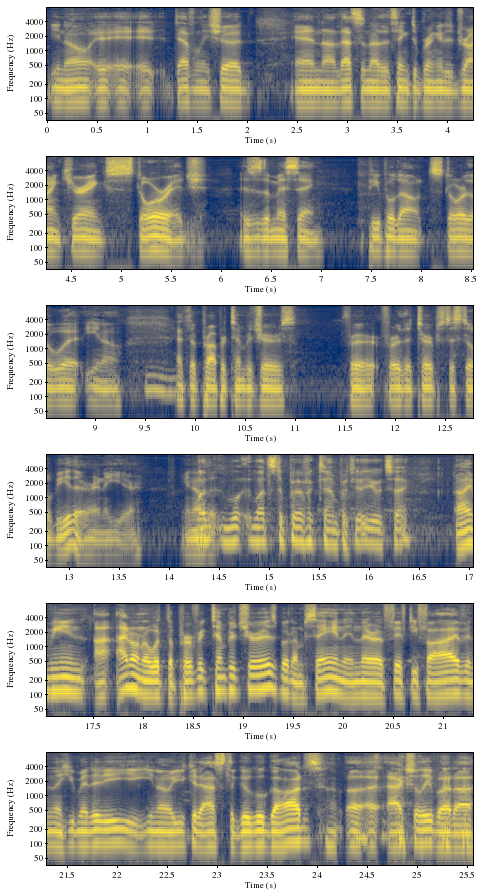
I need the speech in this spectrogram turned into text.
you know it, it, it definitely should. And uh, that's another thing to bring into drying curing storage is the missing. People don't store the wood you know at the proper temperatures for for the terps to still be there in a year you know What, the- what's the perfect temperature, you would say? I mean, I, I don't know what the perfect temperature is, but I'm saying in there at 55 and the humidity, you, you know, you could ask the Google gods, uh, actually, but uh,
